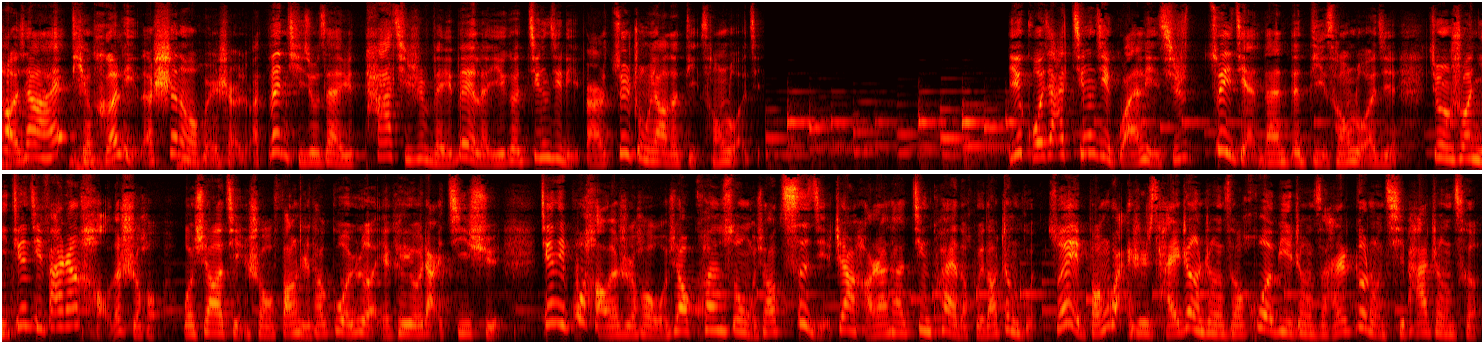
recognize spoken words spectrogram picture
着好像还挺合理的，是那么回事，对吧？问题就在于它其实违背了一个经济里边最重要的底层逻辑。一个国家经济管理其实最简单的底层逻辑就是说，你经济发展好的时候，我需要紧收，防止它过热，也可以有点积蓄；经济不好的时候，我需要宽松，我需要刺激，这样好让它尽快的回到正轨。所以，甭管是财政政策、货币政策，还是各种奇葩政策，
